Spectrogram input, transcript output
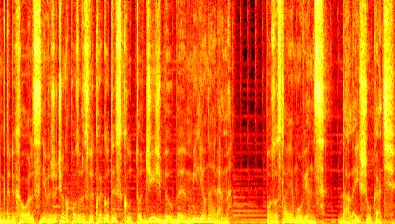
Gdyby Howells nie wyrzucił na pozór zwykłego dysku, to dziś byłby milionerem. Pozostaje mu więc dalej szukać.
